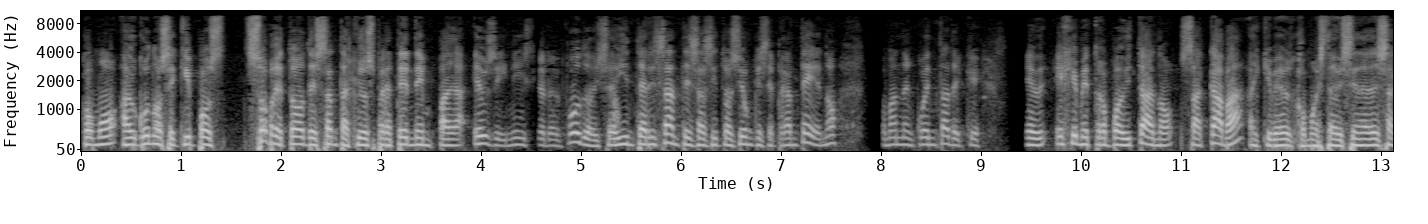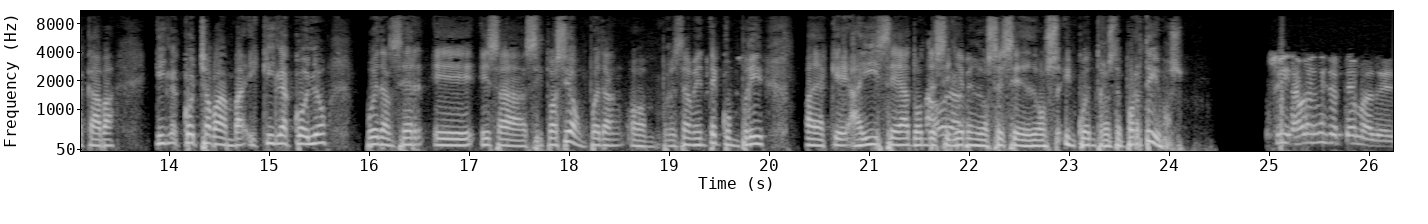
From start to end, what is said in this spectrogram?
como algunos equipos sobre todo de Santa Cruz, pretenden para el inicio del fútbol. Y sería interesante esa situación que se plantee, ¿no? Tomando en cuenta de que el eje metropolitano Sacaba, hay que ver cómo está el escenario de Sacaba, Quilla Cochabamba y Quillacollo puedan ser eh, esa situación, puedan um, precisamente cumplir para que ahí sea donde se lleven los, ese, los encuentros deportivos. Sí, ahora en ese tema de,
